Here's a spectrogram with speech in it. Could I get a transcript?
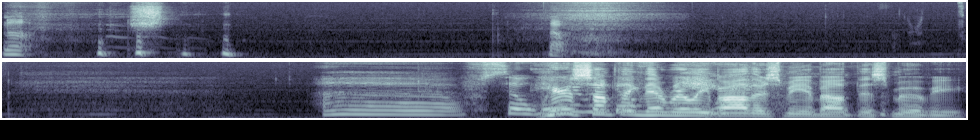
No. Shh. No. Uh, so Here's something that really bothers me about this movie.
